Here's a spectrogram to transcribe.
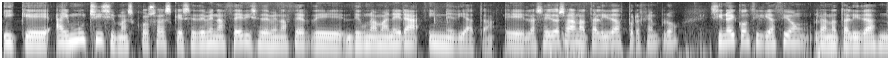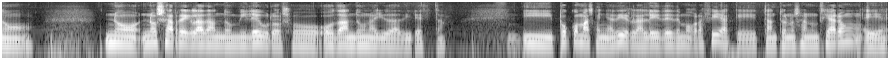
y que hay muchísimas cosas que se deben hacer y se deben hacer de, de una manera inmediata. Eh, las ayudas a la natalidad, por ejemplo, si no hay conciliación, la natalidad no, no, no se arregla dando mil euros o, dando una ayuda directa. Y poco más que añadir, la ley de demografía que tanto nos anunciaron, eh,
